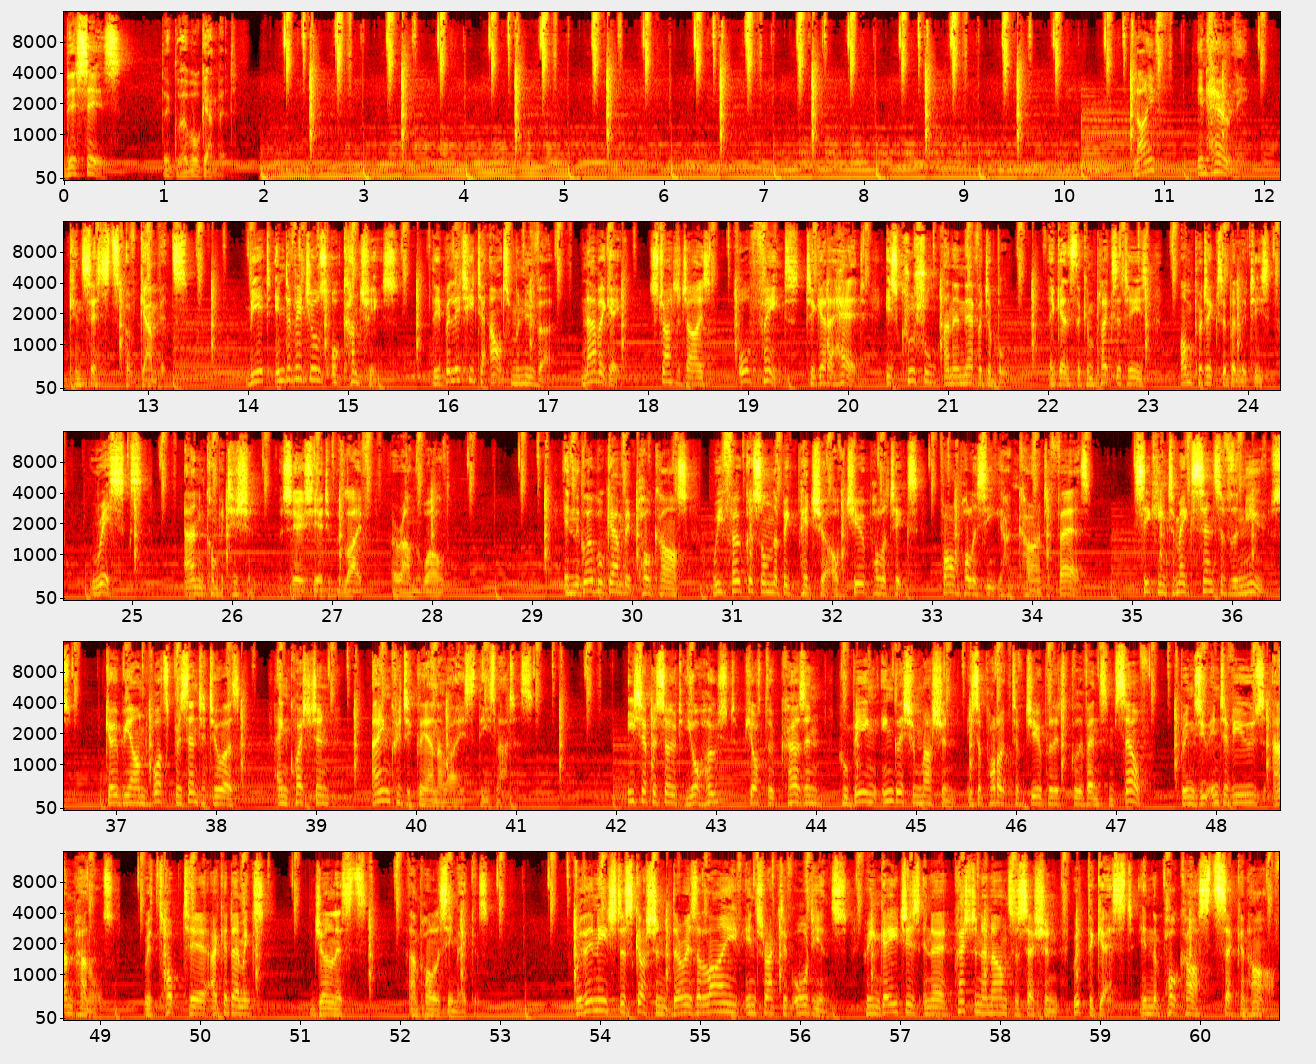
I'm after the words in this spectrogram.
This is The Global Gambit. Life inherently consists of gambits. Be it individuals or countries, the ability to outmaneuver, navigate, strategize, or feint to get ahead is crucial and inevitable against the complexities, unpredictabilities, risks, and competition associated with life around the world. In the Global Gambit podcast, we focus on the big picture of geopolitics, foreign policy, and current affairs, seeking to make sense of the news, go beyond what's presented to us, and question and critically analyze these matters. Each episode, your host, Pyotr Kurzin, who being English and Russian is a product of geopolitical events himself, brings you interviews and panels with top tier academics, journalists, and policymakers. Within each discussion, there is a live interactive audience who engages in a question and answer session with the guest in the podcast's second half.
